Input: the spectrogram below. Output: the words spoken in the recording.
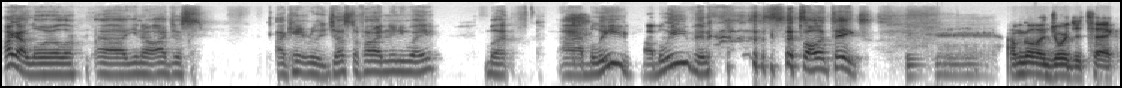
I got Loyola. Uh, you know, I just I can't really justify it in any way, but I believe I believe it. That's all it takes. I'm going Georgia Tech.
